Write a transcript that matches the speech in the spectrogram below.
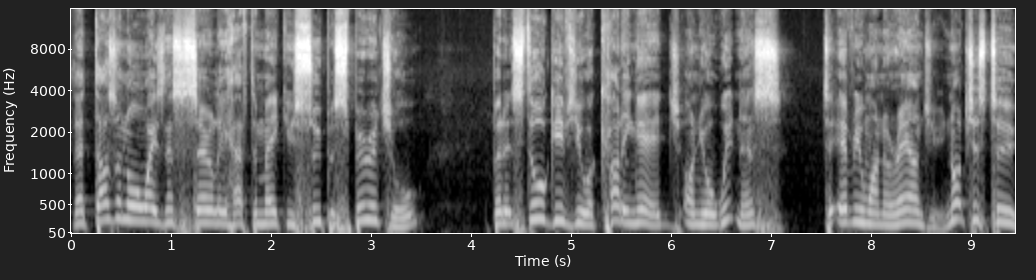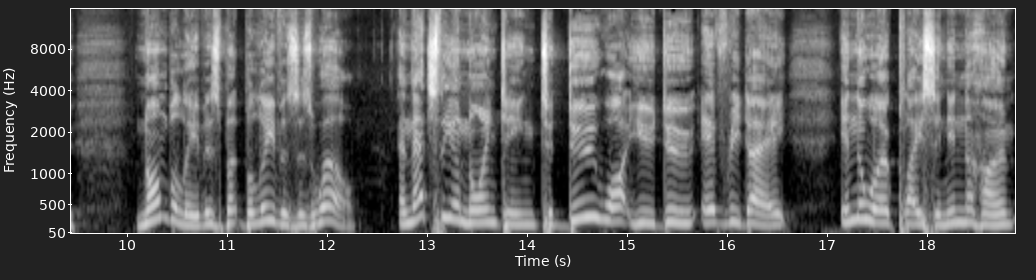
that doesn't always necessarily have to make you super spiritual, but it still gives you a cutting edge on your witness to everyone around you, not just to non believers, but believers as well. And that's the anointing to do what you do every day in the workplace and in the home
